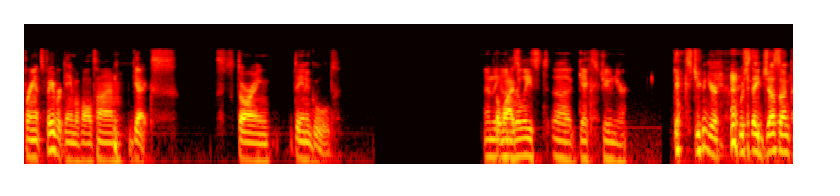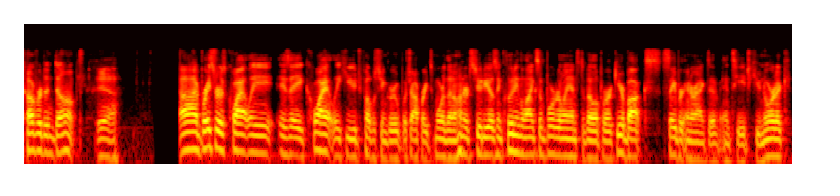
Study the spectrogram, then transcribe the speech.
Brant's favorite game of all time, Gex, starring Dana Gould. And the, The wise- unreleased uh, Gex Jr. Gex Jr., which they just uncovered and dumped. Yeah. Uh, Embracer is quietly is a quietly huge publishing group which operates more than 100 studios, including the likes of Borderlands developer Gearbox, Saber Interactive, and THQ Nordic.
